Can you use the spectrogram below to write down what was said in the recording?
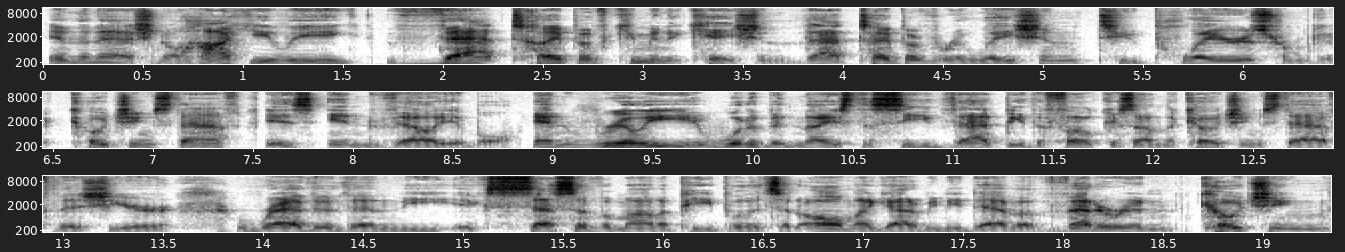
in the National Hockey League. That type of communication, that type of relation to players from coaching staff is invaluable. And really, it would have been nice to see that be the focus on the coaching staff this year rather than the excessive amount of people that said, oh my God, we need to have a veteran coaching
